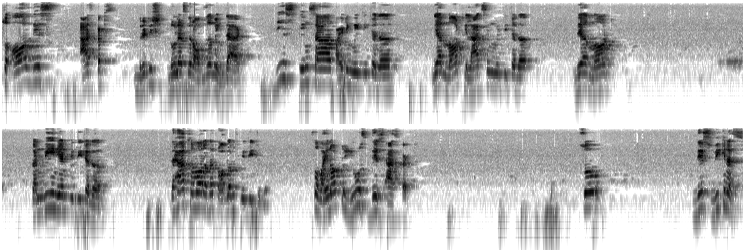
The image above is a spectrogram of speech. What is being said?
So all these aspects British rulers were observing that these kings are fighting with each other, they are not relaxing with each other, they are not uh, convenient with each other, they have some or other problems with each other. So why not to use this aspect? So this weakness,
